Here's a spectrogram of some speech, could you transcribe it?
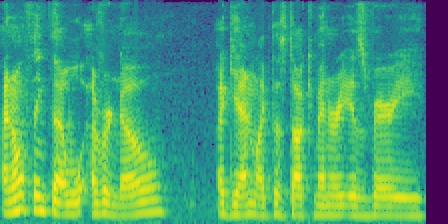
i don't think that we'll ever know. Again like this documentary is very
